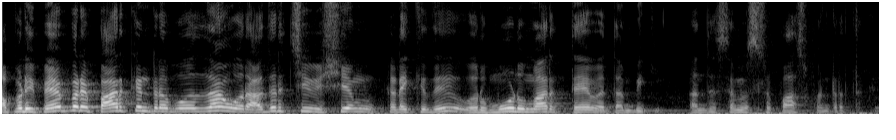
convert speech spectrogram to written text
அப்படி பேப்பரை பார்க்கின்ற போது தான் ஒரு அதிர்ச்சி விஷயம் கிடைக்குது. ஒரு மூணு மார்க் தேவை தம்பிக்கு அந்த செமஸ்டர் பாஸ் பண்ணுறதுக்கு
